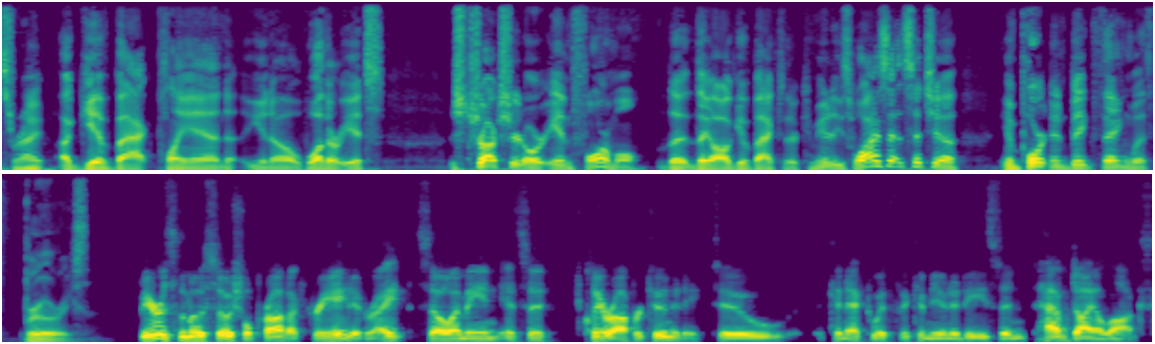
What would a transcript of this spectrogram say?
That's right. a give back plan, you know, whether it's structured or informal, that they all give back to their communities. Why is that such a important and big thing with breweries? beer is the most social product created, right? So, I mean, it's a clear opportunity to connect with the communities and have dialogues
